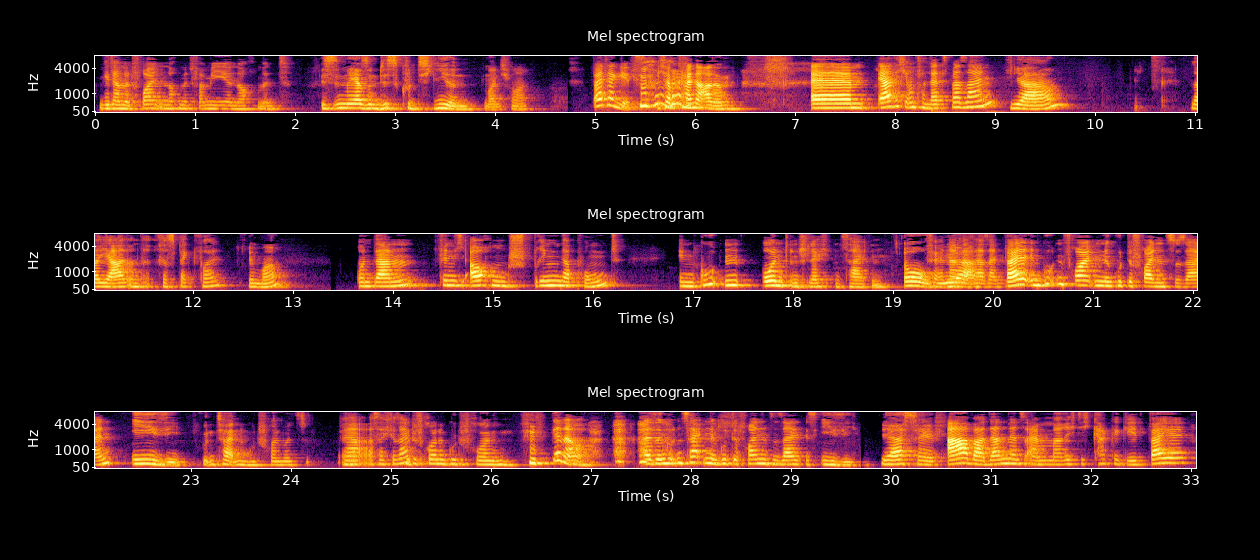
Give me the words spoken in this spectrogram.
Weder mit Freunden noch mit Familie noch mit. Ist mehr so ein Diskutieren manchmal. Weiter geht's. Ich habe keine Ahnung. Ähm, ehrlich und verletzbar sein, Ja, loyal und respektvoll. immer. Und dann finde ich auch ein springender Punkt, in guten und in schlechten Zeiten Oh, füreinander da ja. sein. Weil in guten Freunden eine gute Freundin zu sein, easy. Guten Zeiten eine gute Freundin meinst du? Ja, was habe ich gesagt? Gute Freunde, gute Freundin. Genau. Also in guten Zeiten eine gute Freundin zu sein, ist easy. Ja, safe. Aber dann, wenn es einem mal richtig kacke geht, weil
